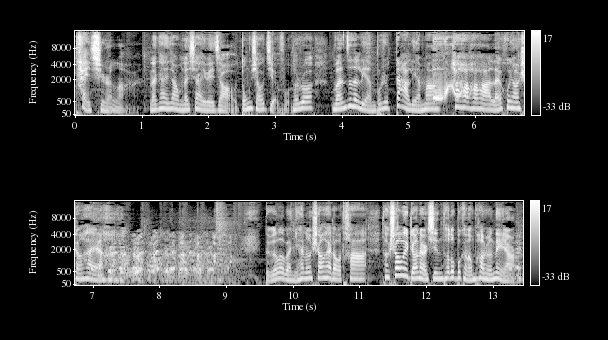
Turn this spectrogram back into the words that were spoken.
太气人了！来看一下我们的下一位叫董小姐夫，他说丸子的脸不是大脸吗？哈哈哈哈！来互相伤害呀！得了吧，你还能伤害到他？他稍微长点心，他都不可能胖成那样。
